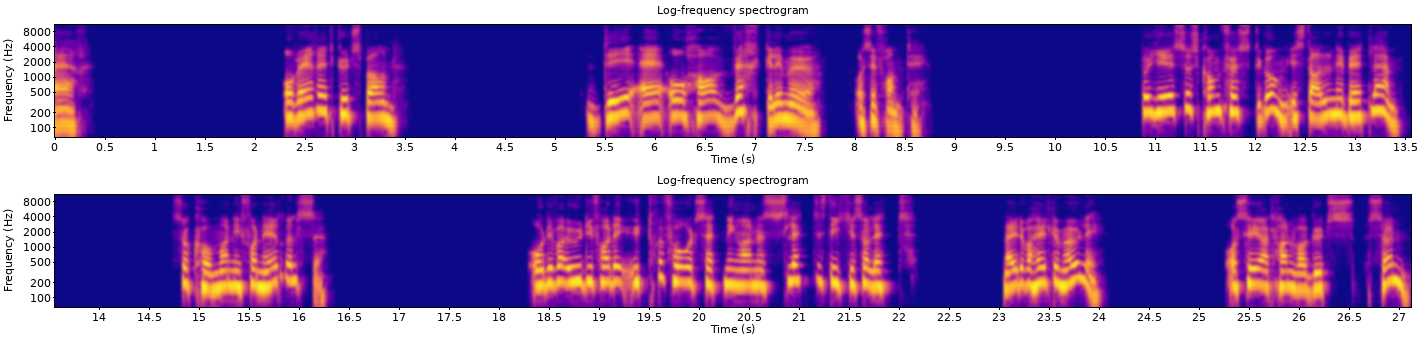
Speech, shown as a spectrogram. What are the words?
er. Å være et Guds barn det er å ha virkelig mye å se fram til. Da Jesus kom første gang i stallen i Betlehem, så kom han i fornedrelse. Og det var ut ifra de ytre forutsetningene slettest ikke så lett, nei, det var helt umulig, å se at han var Guds sønn,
